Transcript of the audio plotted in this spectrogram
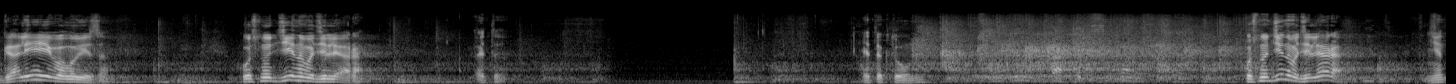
Галеева Луиза. Хуснудинова Диляра. Это... Это кто у нас? Хуснудинова Диляра? Нет.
